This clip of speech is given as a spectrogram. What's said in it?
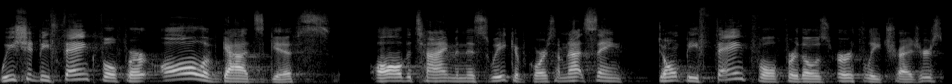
We should be thankful for all of God's gifts all the time in this week, of course. I'm not saying don't be thankful for those earthly treasures,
